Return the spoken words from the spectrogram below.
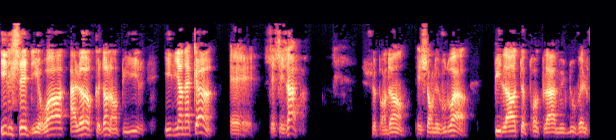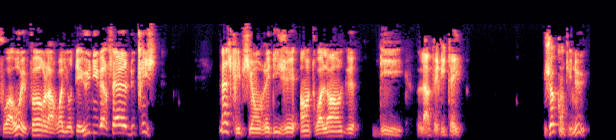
Il s'est dit roi alors que dans l'Empire, il n'y en a qu'un, et c'est César. Cependant, et sans le vouloir, Pilate proclame une nouvelle fois haut et fort la royauté universelle du Christ. L'inscription rédigée en trois langues dit la vérité. Je continue.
